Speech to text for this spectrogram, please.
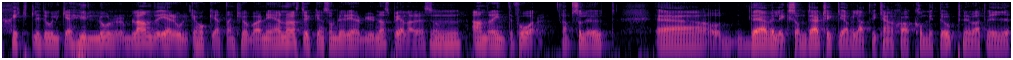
skikt, lite olika hyllor bland er olika Hockeyettan-klubbar. Ni är några stycken som blir erbjudna spelare som mm. andra inte får. Absolut. Eh, och det är väl liksom, där tycker jag väl att vi kanske har kommit upp nu att vi,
